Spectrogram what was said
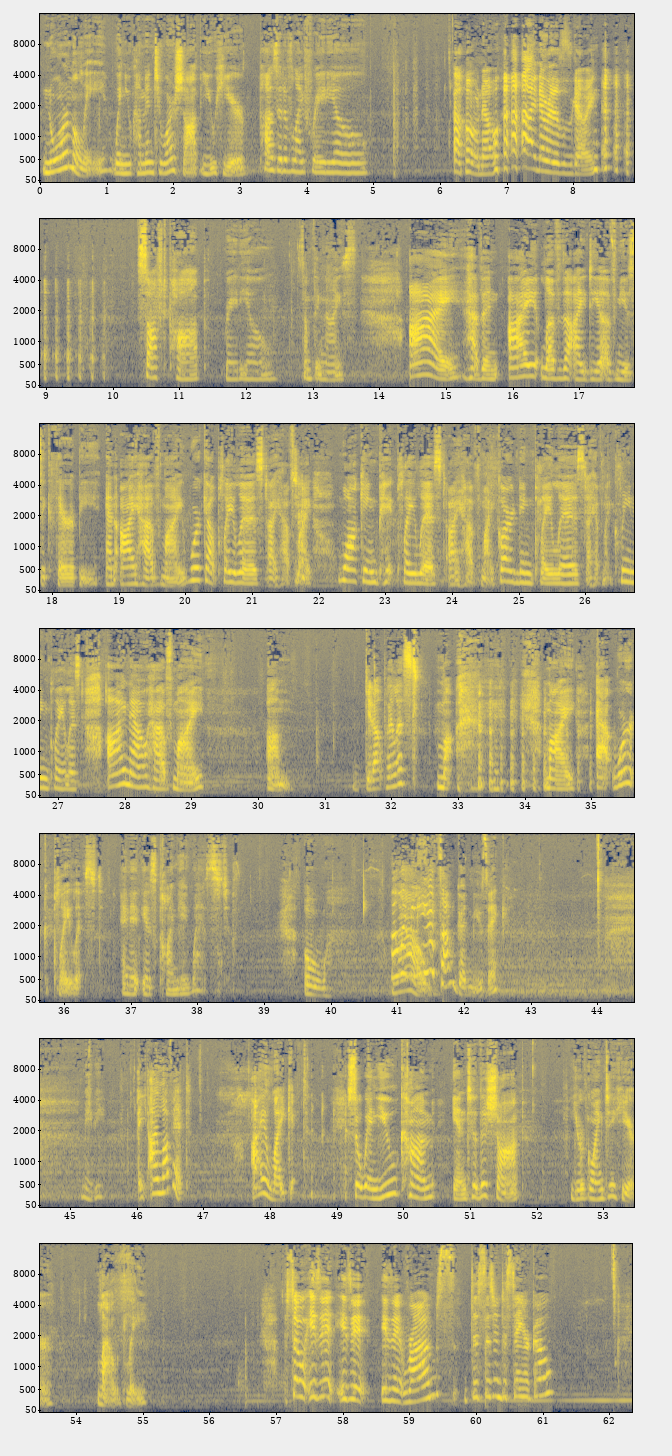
normally when you come into our shop, you hear Positive Life Radio, oh no. I know where this is going. soft pop radio, something nice. I have an I love the idea of music therapy and I have my workout playlist, I have my walking playlist, I have my gardening playlist, I have my cleaning playlist. I now have my um, Get out playlist. my my at work playlist and it is Kanye West. Oh. Well, I Wow. mean, he had some good music. Maybe. I, I love it. I like it. So when you come into the shop, you're going to hear loudly. So is it is it is it Rob's decision to stay or go?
